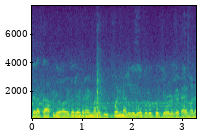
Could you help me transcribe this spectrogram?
तर आता आपली ऑर्डर येणार आणि मला भूक पण लागलेली आहे. बरोबर जेवणाच्या टायमाला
